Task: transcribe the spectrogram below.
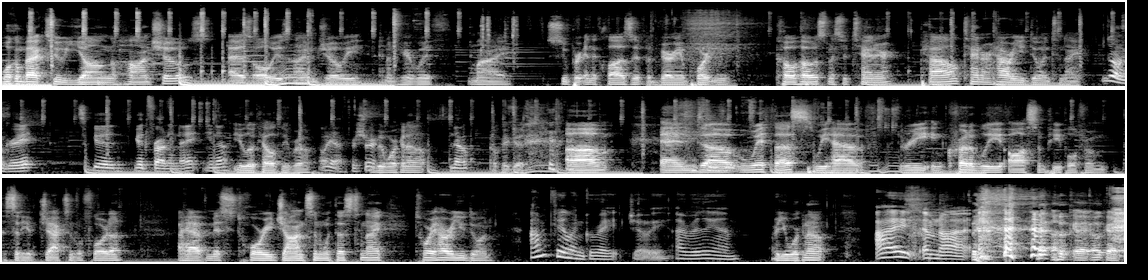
Welcome back to Young Honchos. As always, I'm Joey, and I'm here with my super in the closet but very important co-host, Mr. Tanner. Pal, Tanner, how are you doing tonight? I'm doing great. It's a good, good Friday night. You know. You look healthy, bro. Oh yeah, for sure. You been working out? No. Okay, good. um, and uh, with us, we have three incredibly awesome people from the city of Jacksonville, Florida. I have Miss Tori Johnson with us tonight. Tori, how are you doing? I'm feeling great, Joey. I really am. Are you working out? I am not. okay, okay.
